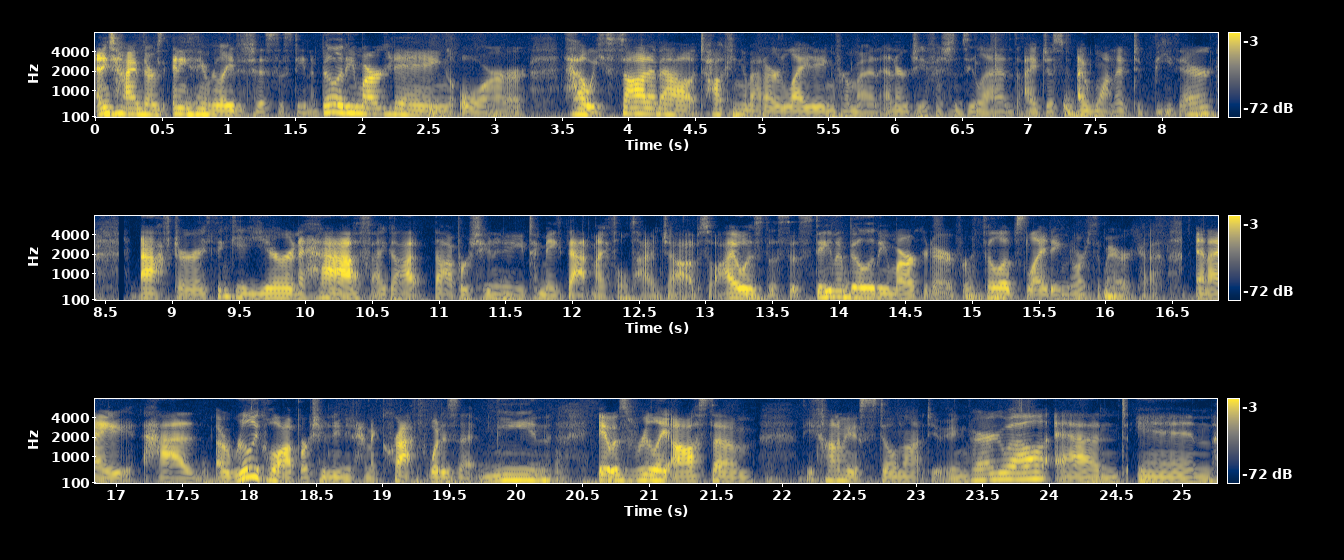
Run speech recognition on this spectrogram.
anytime there's anything related to sustainability marketing or how we thought about talking about our lighting from an energy efficiency lens, I just I wanted to be there. After I think a year and a half, I got the opportunity to make that my full-time job. So I was the sustainability marketer for Philips Lighting North America. And I had a really cool opportunity to kind of craft what does that mean? It was really awesome the economy was still not doing very well. And in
